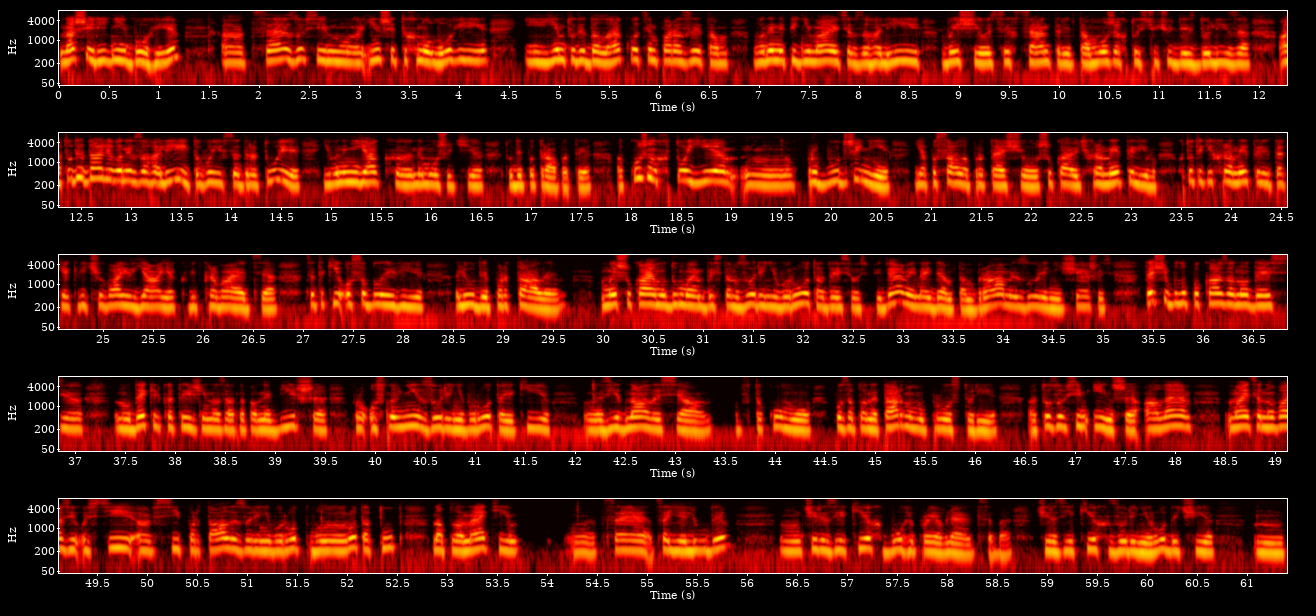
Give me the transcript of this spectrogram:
наші рідні боги. Е, Це зовсім інші технології, і їм туди далеко цим паразитам. Вони не піднімаються взагалі вище цих центрів. Там може хтось чуть-чуть десь долізе. А туди далі вони взагалі, і того їх це дратує, і вони ніяк е, не можуть е, туди потрапити. А кожен, хто є в пробудженні, я писала про те, що шукають хранителів. Хто такі хранителі, так як відчуваю я, як відкривається. Це такі особливі люди, портали. Ми шукаємо, думаємо, десь там зоряні ворота, десь ось підемо і знайдемо там брами, зоряні, ще щось. Те, що було показано десь е, ну, декілька тижнів назад, напевне, більше, про основні зоряні ворота, які з'єдналися в такому позапланетарному просторі, е, то зовсім інше. Але мається на увазі ось ці е, всі портали, зоряні ворот- ворота тут на планеті. Це, це є люди, через яких боги проявляють себе, через яких зоряні родичі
